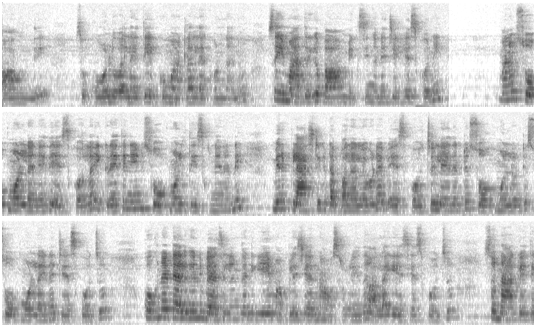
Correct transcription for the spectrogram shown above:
బాగుంది. సో కోల్డ్ వల్ల అయితే ఎక్కువ మాట్లాడలేకుండాను. సో ఈ మాదిరిగా బాగా మిక్సింగ్ అనేది చేసేసుకొని మనం సోప్ మోల్డ్ అనేది వేసుకోవాలి. ఇక్కడైతే నేను సోప్ మోల్డ్ తీసుకున్నానండి. మీరు ప్లాస్టిక్ డబ్బాలలో కూడా వేసుకోవచ్చు. లేదంటే సోప్ మోల్డ్ ఉంటే సోప్ మోల్డ్ అయినా చేసుకోవచ్చు. కోకోనట్ ఆయిల్ కానీ వ్యాజిలిన్ కానీ ఏం అప్లై చేయాలని అవసరం లేదు. అలాగే వేసేసుకోవచ్చు. సో నాకైతే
